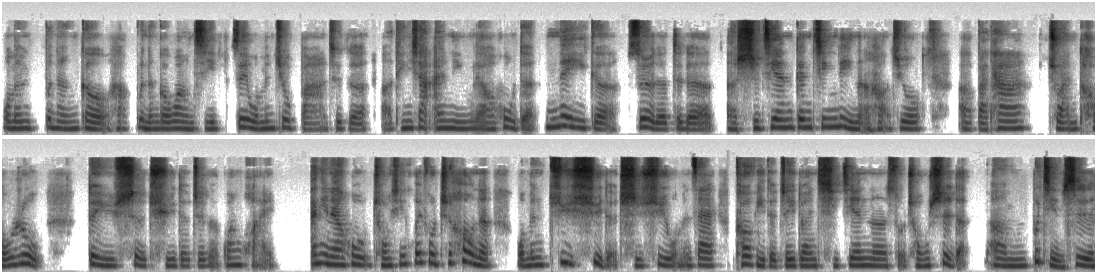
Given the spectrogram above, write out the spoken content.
我们不能够哈不能够忘记，所以我们就把这个呃停下安宁疗护的那一个所有的这个呃时间跟精力呢哈，就呃把它转投入对于社区的这个关怀。安宁疗护重新恢复之后呢，我们继续的持续我们在 COVID 的这一段期间呢所从事的，嗯，不仅是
